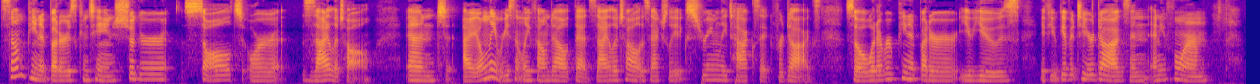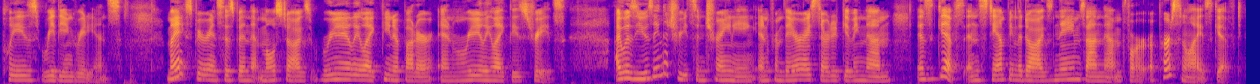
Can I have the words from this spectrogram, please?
Some peanut butters contain sugar, salt, or xylitol. And I only recently found out that xylitol is actually extremely toxic for dogs. So, whatever peanut butter you use, if you give it to your dogs in any form, please read the ingredients. My experience has been that most dogs really like peanut butter and really like these treats. I was using the treats in training, and from there I started giving them as gifts and stamping the dogs' names on them for a personalized gift.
